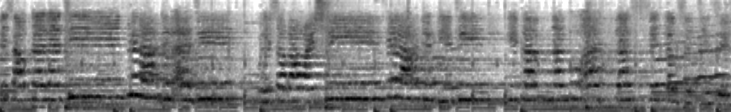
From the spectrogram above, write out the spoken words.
تسعة في العهد القديم وسبعة وعشرين في العهد الجديد. كتابنا المقدس ستة وستين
